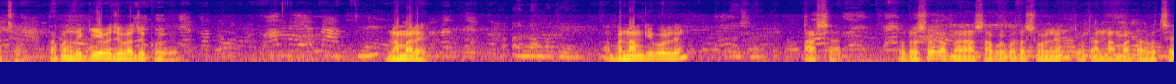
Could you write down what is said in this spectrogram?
আচ্ছা তো আপনার সাথে কীভাবে যোগাযোগ করবে? নাম্বারে? আপনার নাম কি বললেন? আশা। তো দর্শক আপনারা আশাপুর কথা শুনলেন তো তার নাম্বারটা হচ্ছে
